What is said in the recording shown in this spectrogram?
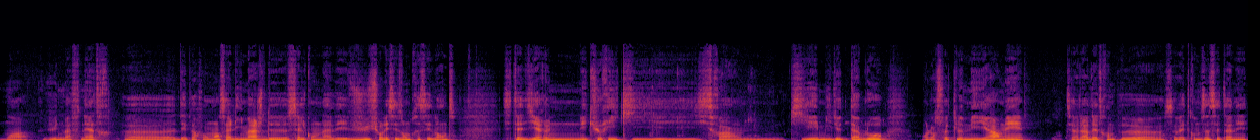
moi, vu de ma fenêtre, euh, des performances à l'image de celles qu'on avait vues sur les saisons précédentes, c'est-à-dire une écurie qui sera, qui est milieu de tableau. On leur souhaite le meilleur, mais ça a l'air d'être un peu, euh, ça va être comme ça cette année.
